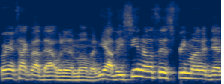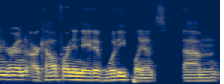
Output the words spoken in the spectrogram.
We're going to talk about that one in a moment. Yeah, the Ceanothus fremontodendron are California native woody plants. Um,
